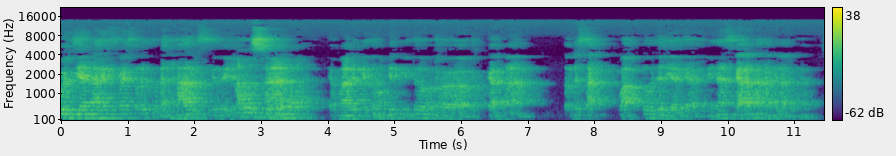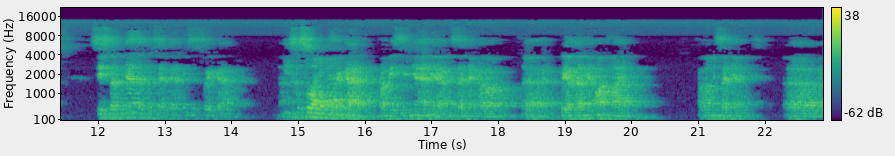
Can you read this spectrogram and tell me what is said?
Ujian akhir semester itu kan harus gitu ya. Harus Nah, betul. kemarin itu mungkin itu uh, karena terdesak waktu jadi agak ini. Nah sekarang akan dilakukan. Sistemnya tentu saja disesuaikan. Nah, disesuaikan. kondisinya ya. Misalnya kalau uh, kelihatannya online. Kalau misalnya uh,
